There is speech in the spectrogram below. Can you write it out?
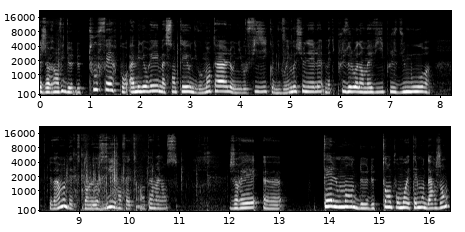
j'aurais envie de, de, tout faire pour améliorer ma santé au niveau mental, au niveau physique, au niveau émotionnel, mettre plus de joie dans ma vie, plus d'humour, de vraiment d'être dans le rire en fait, en permanence j'aurais euh, tellement de, temps pour moi et tellement d'argent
